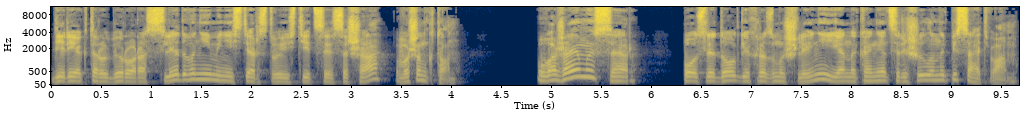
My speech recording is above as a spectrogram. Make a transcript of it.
Директору Бюро расследований Министерства юстиции США, Вашингтон. Уважаемый сэр, после долгих размышлений я наконец решила написать вам.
